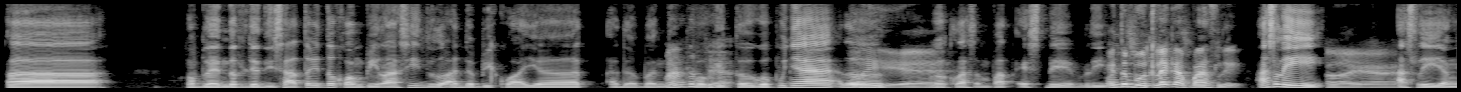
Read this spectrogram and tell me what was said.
eh ngeblender jadi satu itu kompilasi dulu ada Be Quiet, ada Mantep ya? gitu. Gue punya oh tuh. iya Gue kelas 4 SD beli. itu bootleg apa asli Asli, oh iya asli yang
